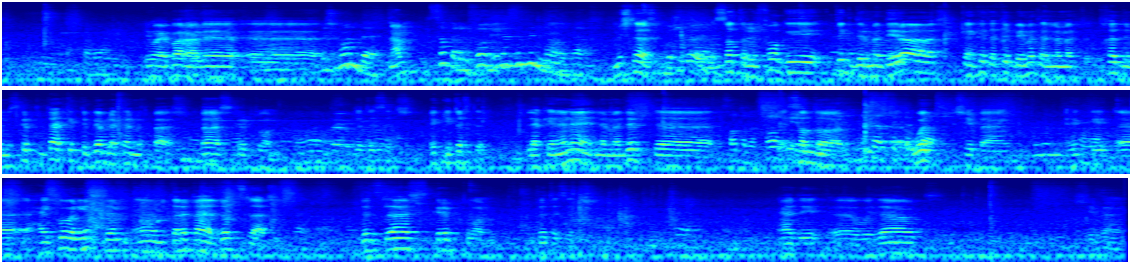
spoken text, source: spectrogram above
اللي هو عبارة على آه، بس مهندس. نعم؟ السطر الفوقي لازم منه هذا. مش لازم. السطر الفوقي تقدر ما تديراش كان كده تبي مثلا لما تخدم السكريبت بتاعك تكتب قبلها كلمة bash. bash script 1 dot sh هيك تختم. لكن أنا لما درت آه، السطر ويب bash. shebang هيك آه، حيكون يخدم آه، بالطريقة dot slash dot slash script 1 dot sh هذه آه، without shebang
